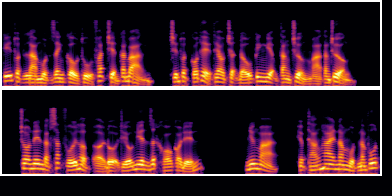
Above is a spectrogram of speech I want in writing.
Kỹ thuật là một danh cầu thủ phát triển căn bản, chiến thuật có thể theo trận đấu kinh nghiệm tăng trưởng mà tăng trưởng. Cho nên đặc sắc phối hợp ở đội thiếu niên rất khó coi đến. Nhưng mà, hiệp tháng hai năm một năm phút,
